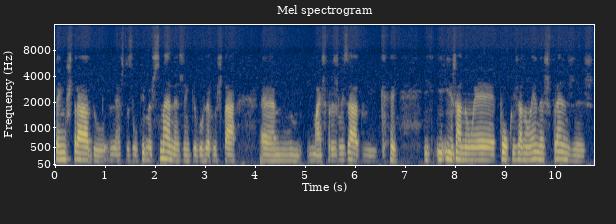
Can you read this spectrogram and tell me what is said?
tem mostrado nestas últimas semanas em que o governo está um, mais fragilizado e, que, e, e, já não é pouco e já não é nas franjas.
